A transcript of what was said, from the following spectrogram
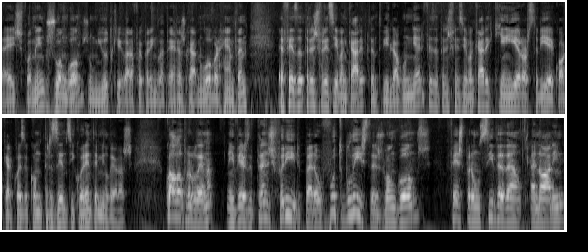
ex-Flamengo, João Gomes, um miúdo que agora foi para a Inglaterra jogar no Overhampton, eh, fez a transferência bancária, portanto devia-lhe algum dinheiro, fez a transferência bancária que em euros seria qualquer coisa como 340 mil euros. Qual é o problema? Em vez de transferir para o futebolista João Gomes, fez para um cidadão anónimo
